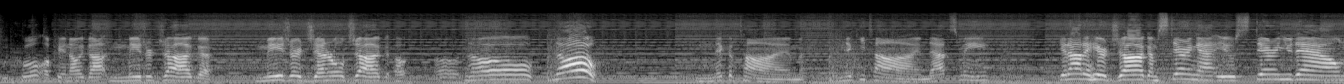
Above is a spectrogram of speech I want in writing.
We cool? Okay, now we got Major Jug. Major General Jug. Oh, oh, no! No! Nick of time. Nicky time. That's me. Get out of here, Jug. I'm staring at you, staring you down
